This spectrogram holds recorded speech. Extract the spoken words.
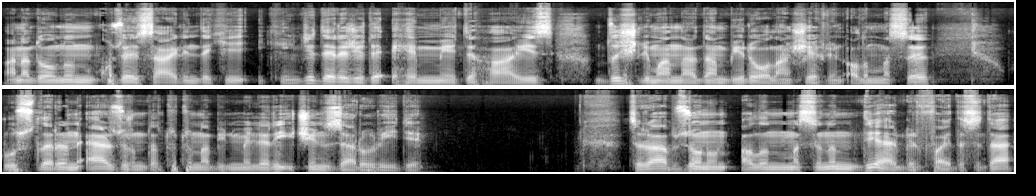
Anadolu'nun kuzey sahilindeki ikinci derecede ehemmiyeti haiz dış limanlardan biri olan şehrin alınması, Rusların Erzurum'da tutunabilmeleri için zaruriydi. Trabzon'un alınmasının diğer bir faydası da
